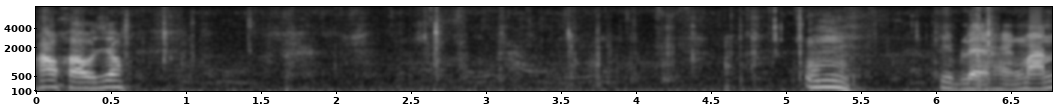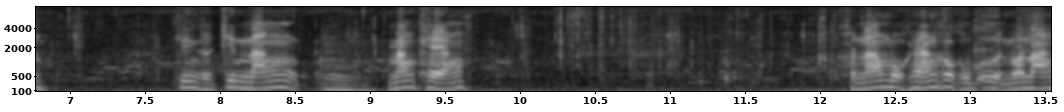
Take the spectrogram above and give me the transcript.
เอาเขาเจ้าอืมทีบแหลกแหงมัน กินก็กินหนังอืมหนังแข็งขนังบอกแข็งเขาก็เอื่นว่าหนัง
